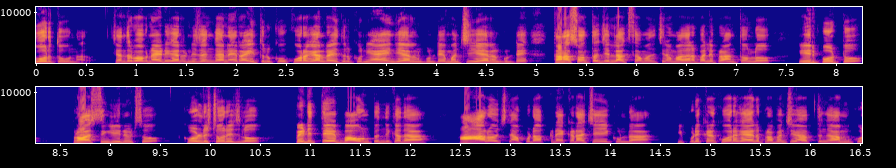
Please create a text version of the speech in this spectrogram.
కోరుతూ ఉన్నారు. చంద్రబాబు నాయుడు గారు నిజంగానే రైతులకు కూరగాయల రైతులకు న్యాయం చేయాలనుకుంటే మంచి చేయాలనుకుంటే తన సొంత జిల్లాకు సంబంధించిన మదనపల్లి ప్రాంతంలో ఎయిర్పోర్టు ప్రాసెసింగ్ యూనిట్స్ కోల్డ్ స్టోరేజ్లో పెడితే బాగుంటుంది కదా? ఆ ఆలోచన అప్పుడు అక్కడ ఎక్కడా చేయకుండా ఇప్పుడు ఇక్కడ కూరగాయలు ప్రపంచవ్యాప్తంగా అమ్ముకు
